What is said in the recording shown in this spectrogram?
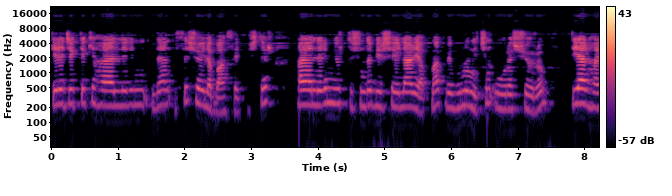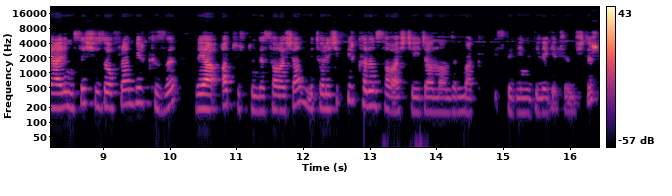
Gelecekteki hayallerinden ise şöyle bahsetmiştir. Hayallerim yurt dışında bir şeyler yapmak ve bunun için uğraşıyorum. Diğer hayalim ise şizofren bir kızı veya at üstünde savaşan mitolojik bir kadın savaşçıyı canlandırmak istediğini dile getirmiştir.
